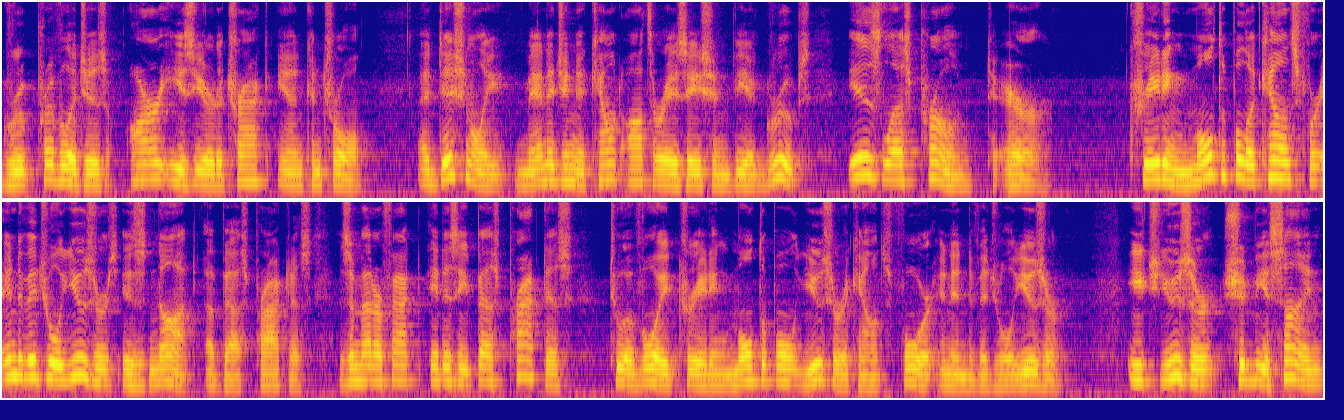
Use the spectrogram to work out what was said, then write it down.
Group privileges are easier to track and control. Additionally, managing account authorization via groups is less prone to error. Creating multiple accounts for individual users is not a best practice. As a matter of fact, it is a best practice to avoid creating multiple user accounts for an individual user. Each user should be assigned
